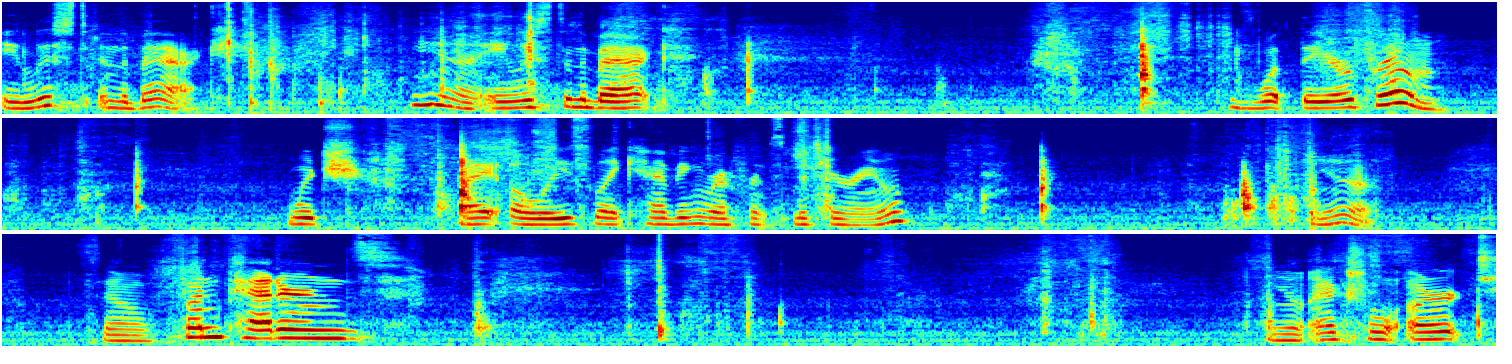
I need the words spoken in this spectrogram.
a list in the back. Yeah, a list in the back of what they are from, which I always like having reference material. Yeah. So, fun patterns, you know, actual art.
